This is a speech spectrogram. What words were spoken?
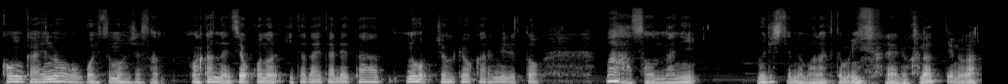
今回のご質問者さん、わかんないですよ。このいただいたレターの状況から見ると、まあ、そんなに無理して飲まなくてもいいんじゃないのかなっていうのが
